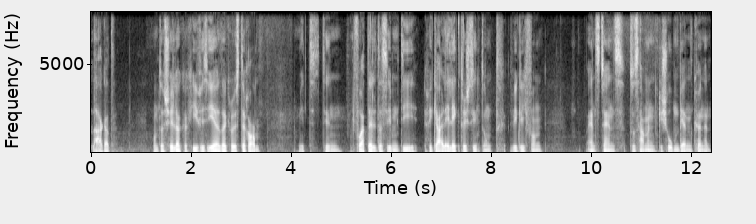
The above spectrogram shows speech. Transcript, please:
lagert. Und das Schellack-Archiv ist eher der größte Raum mit den Vorteil, dass eben die Regale elektrisch sind und wirklich von eins zu eins zusammengeschoben werden können.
